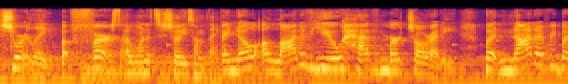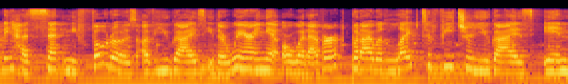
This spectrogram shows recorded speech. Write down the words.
shortly, but first I wanted to show you something. I know a lot of you have merch already, but not everybody has sent me photos of you guys either wearing it or whatever, but I would like to feature you guys in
